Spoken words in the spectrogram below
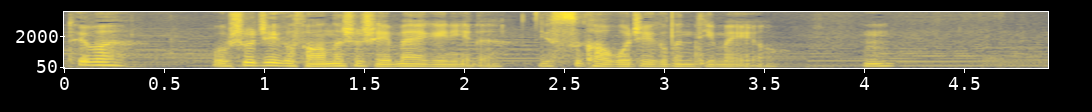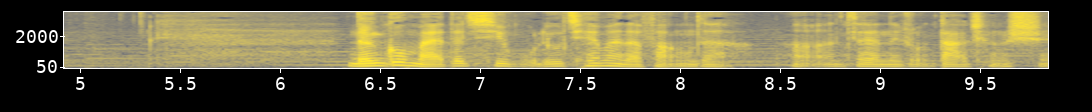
对吧？我说这个房子是谁卖给你的？你思考过这个问题没有？嗯？能够买得起五六千万的房子啊，在那种大城市，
